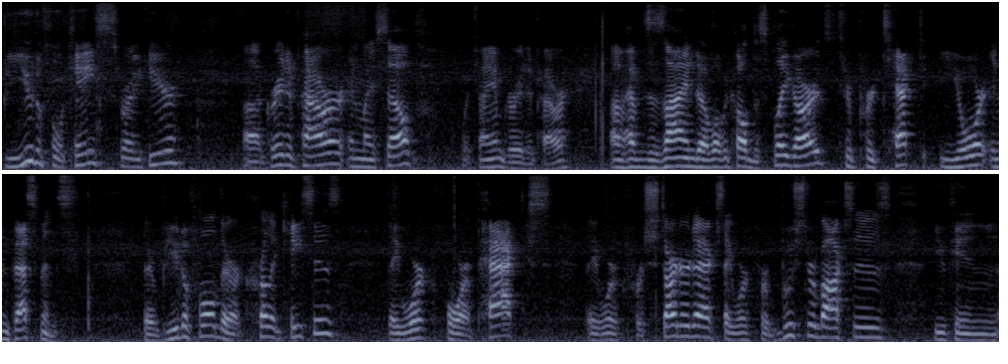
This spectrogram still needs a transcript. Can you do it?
beautiful case right here. Uh, Graded Power and myself, which I am Graded Power, um, have designed uh, what we call display guards to protect your investments. They're beautiful. They're acrylic cases. They work for packs. They work for starter decks. They work for booster boxes. You can.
